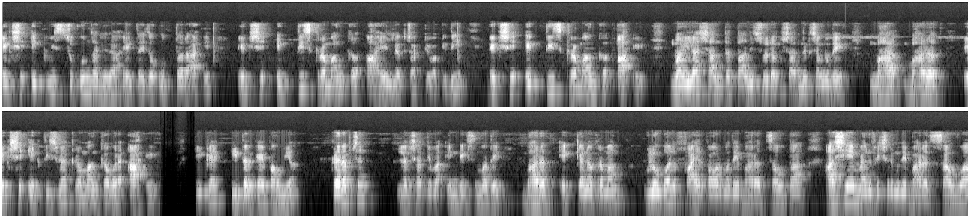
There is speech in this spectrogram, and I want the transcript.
एकशे एकवीस चुकून झालेलं आहे. त्याचं उत्तर आहे एकशे एकतीस क्रमांक आहे. लक्षात ठेवा किती? एकशे एकतीस क्रमांक आहे. महिला शांतता आणि सुरक्षा निर्देशांमध्ये भा भारत एकशे एकतीसव्या क्रमांकावर आहे. ठीक आहे? इतर काय पाहूया. करप्शन लक्षात ठेवा इंडेक्समध्ये भारत एक्क्याण्णव क्रमांक ग्लोबल फायर पॉवरमध्ये भारत चौथा आशियाई मॅन्युफॅक्चरिंगमध्ये भारत सहावा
